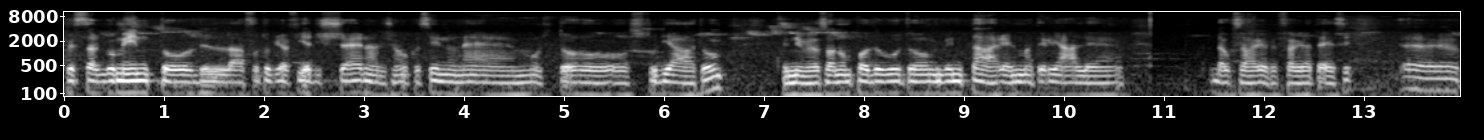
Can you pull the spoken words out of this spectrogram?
questo argomento della fotografia di scena, diciamo così, non è molto studiato, quindi me lo sono un po' dovuto inventare il materiale da usare per fare la tesi. Eh,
